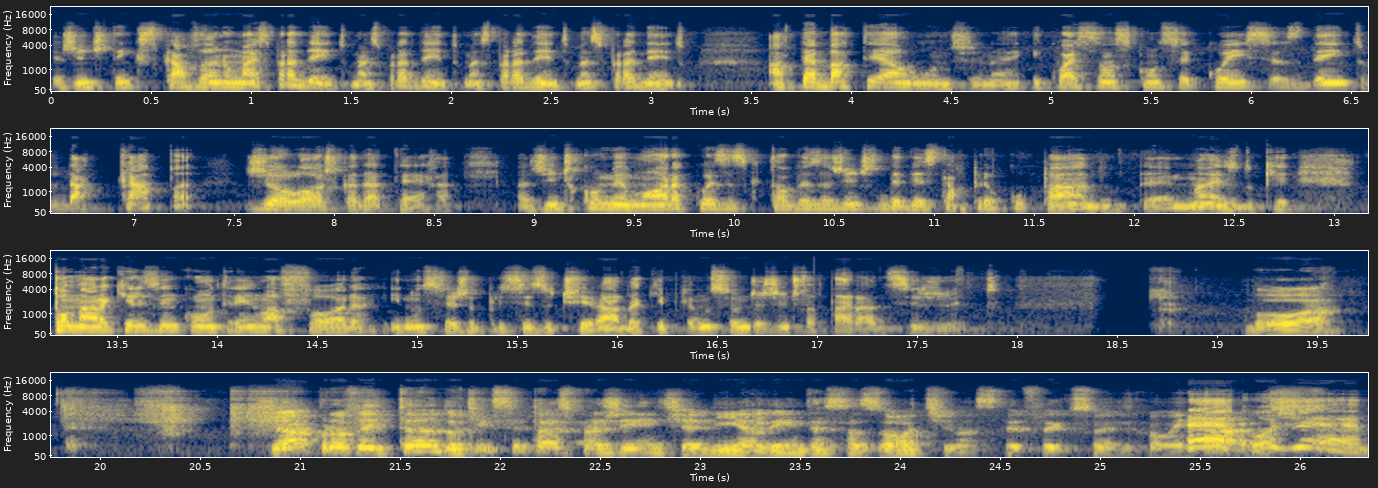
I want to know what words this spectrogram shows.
E a gente tem que escavando mais para dentro, mais para dentro, mais para dentro, mais para dentro, até bater aonde, né? E quais são as consequências dentro da capa geológica da Terra. A gente comemora coisas que talvez a gente devesse estar preocupado, é, mais do que tomara que eles encontrem lá fora e não seja preciso tirar daqui, porque eu não sei onde a gente vai parar desse jeito. Boa. Já aproveitando, o que, você traz para gente, Aninha, além dessas ótimas reflexões e comentários? É, hoje é,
